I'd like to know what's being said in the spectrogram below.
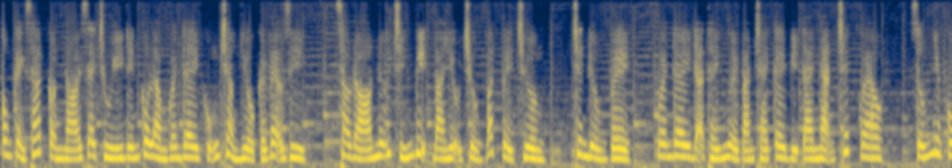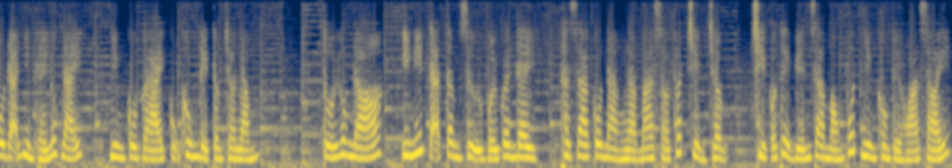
Ông cảnh sát còn nói sẽ chú ý đến cô làm Wendy cũng chẳng hiểu cái vẹo gì. Sau đó nữ chính bị bà hiệu trưởng bắt về trường. Trên đường về, Wendy đã thấy người bán trái cây bị tai nạn chết queo, giống như cô đã nhìn thấy lúc nãy, nhưng cô gái cũng không để tâm cho lắm. Tối hôm đó, Init đã tâm sự với Wendy, thật ra cô nàng là ma sói phát triển chậm, chỉ có thể biến ra móng vuốt nhưng không thể hóa sói,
